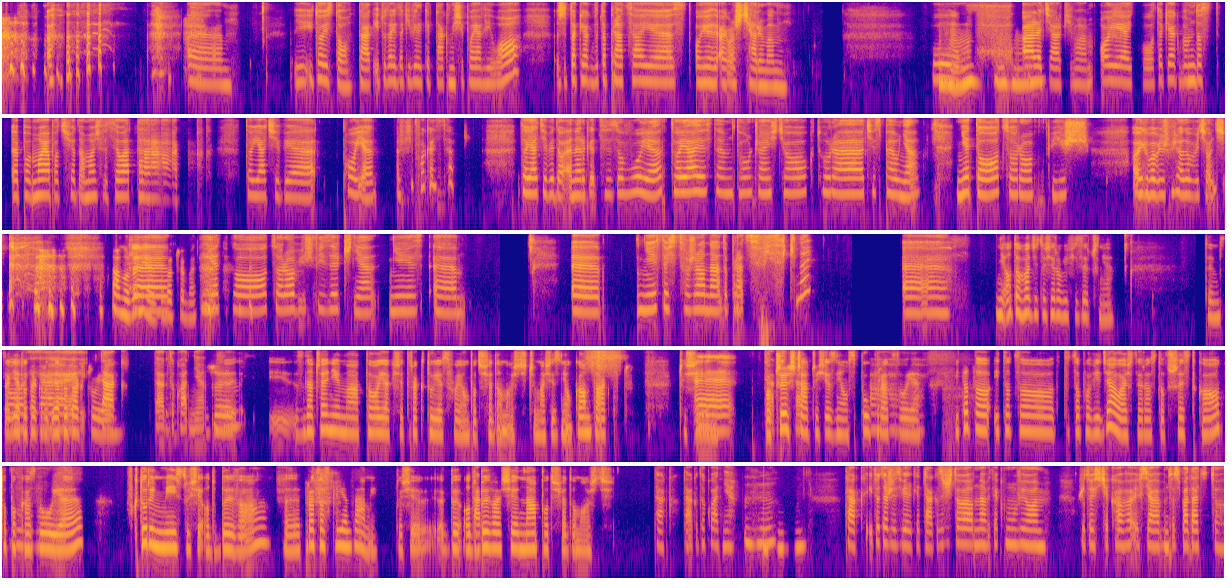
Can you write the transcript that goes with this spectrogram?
I, I, to jest to, tak. I tutaj takie wielkie tak mi się pojawiło, że tak jakby ta praca jest, ojej, aż ciary mam. Mhm, mhm. ale ciarki mam. Ojejku, tak jakbym dost... E, moja podświadomość wysyła tak, to ja ciebie poję, aż się płakać. To ja ciebie doenergetyzowuję, to ja jestem tą częścią, która cię spełnia. Nie to, co robisz. Oj, chyba będziesz musiała to wyciąć. A może nie, e, zobaczymy. Nie to, co robisz fizycznie, nie jest, e, nie jesteś stworzona do pracy fizycznej? E, nie o to chodzi, co się robi fizycznie. Tym, tak, ja, to tak, ja to tak czuję. Tak, tak, dokładnie. Że mhm. znaczenie ma to, jak się traktuje swoją podświadomość. Czy ma się z nią kontakt, czy, czy się e, tak, oczyszcza, tak. czy się z nią współpracuje. I to, co, i to, co, to, co powiedziałaś teraz, to wszystko, to mhm. W którym miejscu się odbywa e, praca z klientami. To się jakby tak. odbywa tak. się na podświadomości. Tak, tak, dokładnie. Mhm. Mhm. Tak, i to też jest wielkie tak. Zresztą nawet jak mówiłam, że to jest ciekawe i chciałabym to zbadać, to,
